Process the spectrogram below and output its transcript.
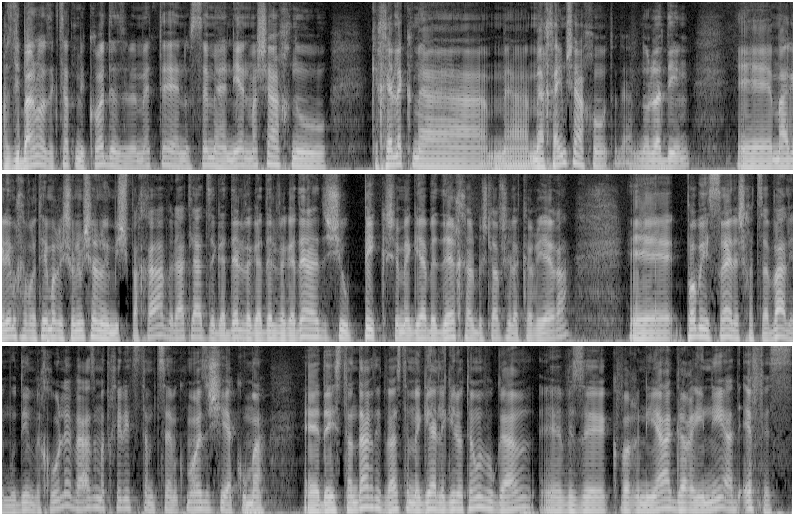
אז דיברנו על זה קצת מקודם, זה באמת אה, נושא מעניין. מה שאנחנו, כחלק מה, מה, מהחיים שאנחנו, אתה יודע, נולדים, מעגלים החברתיים הראשונים שלנו עם משפחה, ולאט לאט זה גדל וגדל וגדל, עד איזשהו פיק שמגיע בדרך כלל בשלב של הקריירה. פה בישראל יש לך צבא, לימודים וכולי, ואז מתחיל להצטמצם, כמו איזושהי עקומה. אה, די סטנדרטית, ואז אתה מגיע לגיל יותר מבוגר, אה, וזה כבר נהיה גרעיני עד אפס.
